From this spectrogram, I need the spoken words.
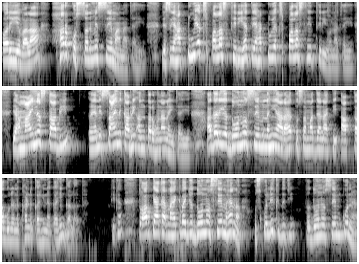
और ये वाला हर क्वेश्चन में सेम आना चाहिए। जैसे यहाँ टू एक्स प्लस थ्री है तो यहाँ टू एक्स प्लस ही थ्री होना चाहिए। यहाँ माइनस का भी, यानी साइन का भी अंतर होना नहीं चाहिए। अगर ये दोनों सेम नहीं आ रहा है तो समझ जाना कि आपका गुणनखंड कहीं ना कहीं गलत है। ठीक है? तो अब क्या करना है कि भाई जो दोनों सेम है ना, उसको लिख दीजिए। तो दोनों सेम कौन है?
